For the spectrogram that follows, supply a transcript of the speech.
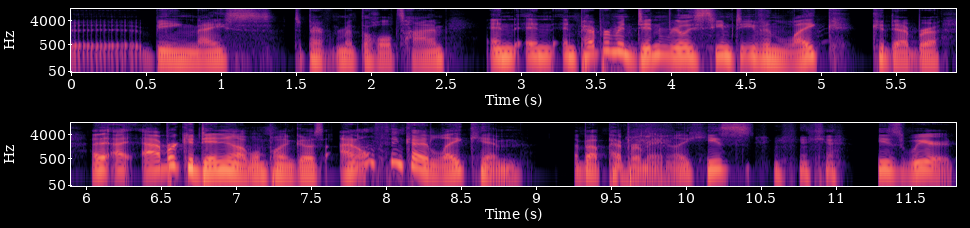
uh, being nice to peppermint the whole time. And and and Peppermint didn't really seem to even like Kadebra. I, I, Abracadaniel at one point goes, "I don't think I like him about Peppermint. Like he's he's weird,"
